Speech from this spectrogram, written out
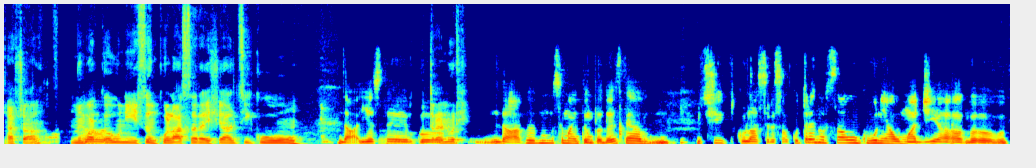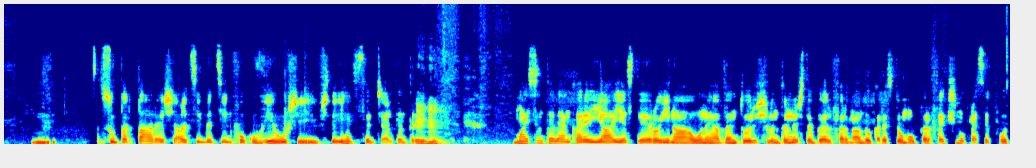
Așa, numai uh, că unii sunt cu lasere și alții cu da, este... Cu trenuri? Da, se mai întâmplă de astea și cu lasere sau cu trenuri sau cu unii au magia super tare și alții dețin focul viu și știi, se ceartă între ei. Uh-huh. Mai sunt ele în care ea este eroina unei aventuri și îl întâlnește pe el Fernando, care este omul perfect și nu prea se fut.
